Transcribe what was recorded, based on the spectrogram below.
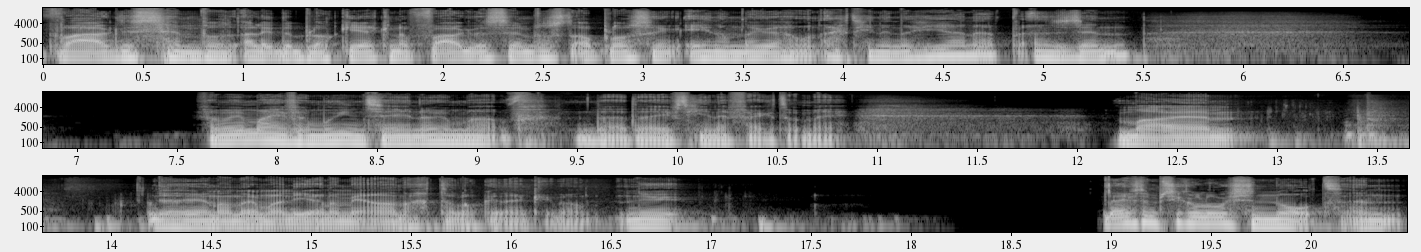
vaak de simpelste, allee, de blokkeerknop vaak de simpelste oplossing. Eén, omdat ik er gewoon echt geen energie aan heb en zin. Voor mij mag je vermoeiend zijn hoor, maar dat, heeft geen effect op mij. Maar um, er zijn andere manieren om je aandacht te lokken, denk ik dan. Nu, dat heeft een psychologische nood. En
